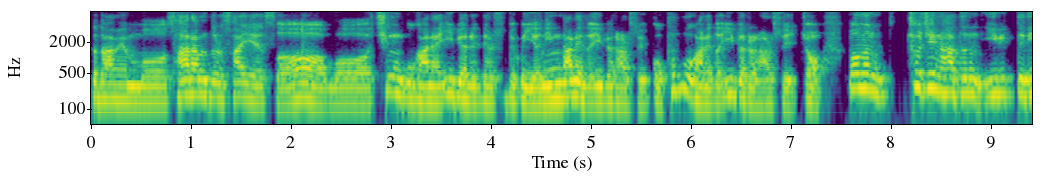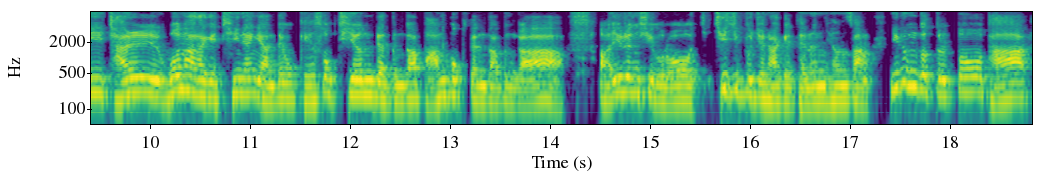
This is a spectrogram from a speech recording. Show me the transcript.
그 다음에 뭐 사람들 사이에서 뭐 친구 간에 이별이 될 수도 있고 연인 간에도 이별할 수 있고 부부 간에도 이별을 할 수 있죠. 또는 추진하던 일들이 잘 원활하게 진행이 안 되고 계속 지연되든가 반복된다든가 아, 이런 식으로 지지부진하게 되는 현상 이런 것들도 다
